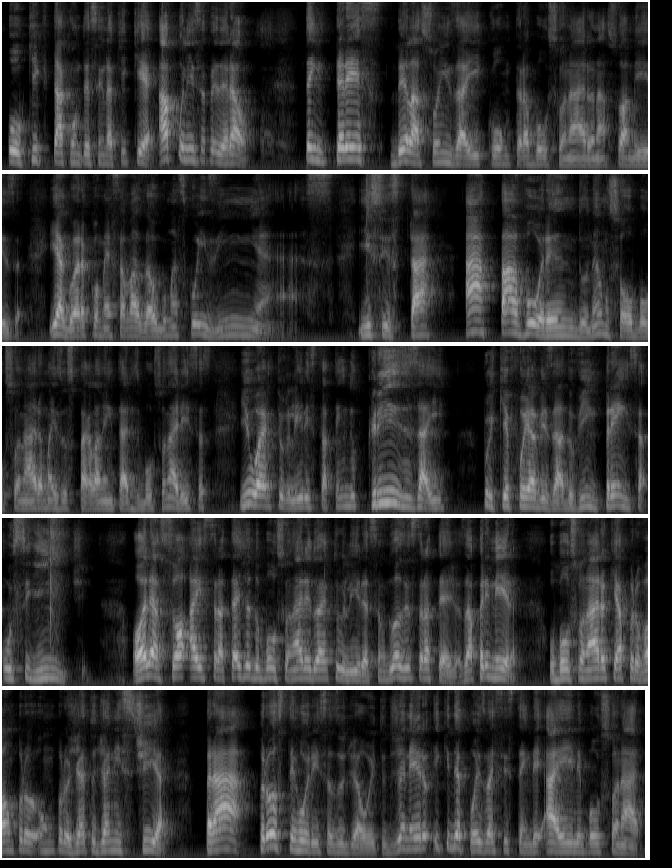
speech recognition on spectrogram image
o que está acontecendo aqui, que é a Polícia Federal tem três delações aí contra Bolsonaro na sua mesa. E agora começa a vazar algumas coisinhas. Isso está apavorando não só o Bolsonaro, mas os parlamentares bolsonaristas. E o Arthur Lira está tendo crises aí porque foi avisado via imprensa o seguinte: olha só a estratégia do Bolsonaro e do Arthur Lira. São duas estratégias. A primeira, o Bolsonaro quer aprovar um, pro, um projeto de anistia para os terroristas do dia 8 de janeiro e que depois vai se estender a ele, Bolsonaro.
